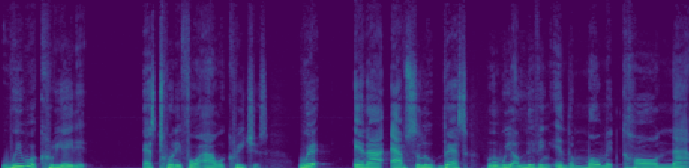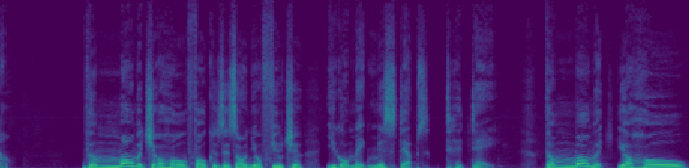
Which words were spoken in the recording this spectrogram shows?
We were created as 24 hour creatures. We're in our absolute best when we are living in the moment called now. The moment your whole focus is on your future, you're going to make missteps today. The moment your whole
